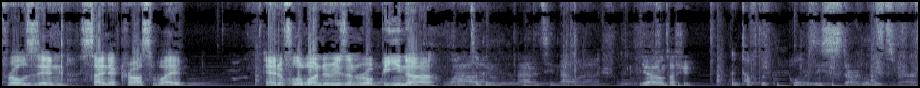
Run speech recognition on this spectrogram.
Frozen, Signet Crosswipe, and a Floowandereeze and Robina. Wow. That's a good one. I haven't seen that one actually. Yeah, that one's actually tough to pull. Where's these starlights, man?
